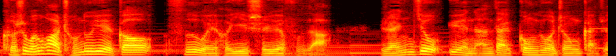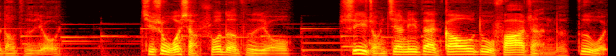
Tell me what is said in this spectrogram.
可是文化程度越高，思维和意识越复杂，人就越难在工作中感觉到自由。其实我想说的自由，是一种建立在高度发展的自我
